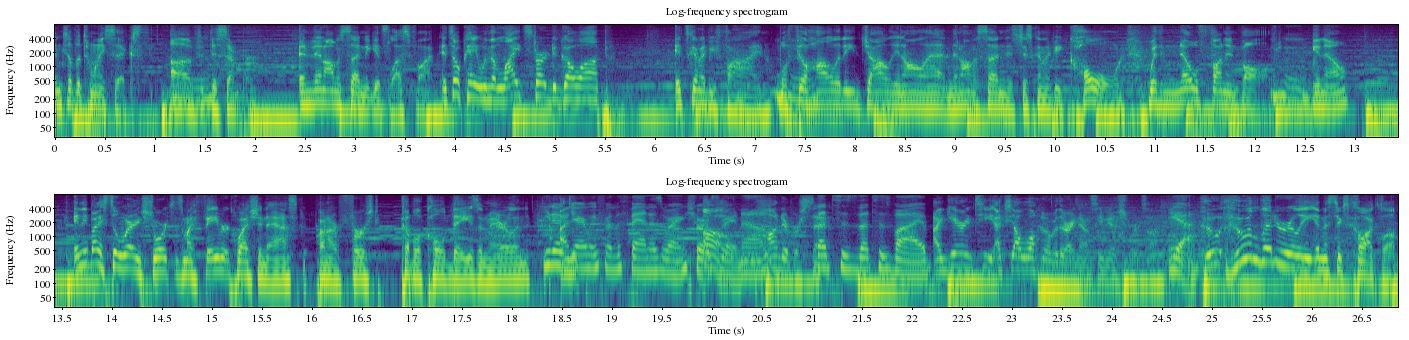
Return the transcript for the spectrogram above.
until the 26th of Mm-hmm. December. And then all of a sudden it gets less fun. It's okay when the lights start to go up. It's going to be fine. We'll Mm-hmm. feel holiday, jolly, and all that. And then all of a sudden, it's just going to be cold with no fun involved. Mm-hmm. You know? Anybody still wearing shorts is my favorite question to ask on our first couple of cold days in Maryland. You know, I- Jeremy from the fan is wearing shorts Oh, right now. 100%. That's his. That's his vibe. I guarantee. Actually, I'll walk over there right now and see if he has shorts on. Yeah. Who who literally in the six o'clock club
